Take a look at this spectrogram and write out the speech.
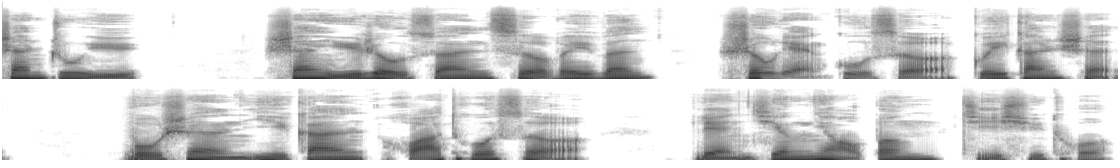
山茱萸，山萸肉酸涩微温，收敛固涩归肝肾，补肾益肝，滑脱涩，敛经尿崩，及虚脱。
